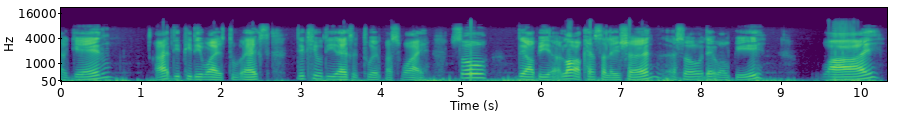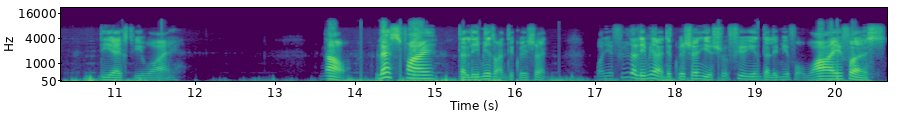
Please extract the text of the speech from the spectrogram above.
again. Alright, dp dy is 2x, dq dx is 2x plus y. So there will be a lot of cancellation. So that will be y dx dy. Now Let's find the limit of integration. When you fill the limit of integration, you should fill in the limit for y first.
